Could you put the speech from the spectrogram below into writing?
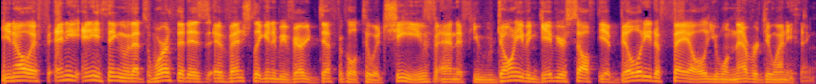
you know, if any anything that's worth it is eventually going to be very difficult to achieve, and if you don't even give yourself the ability to fail, you will never do anything.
